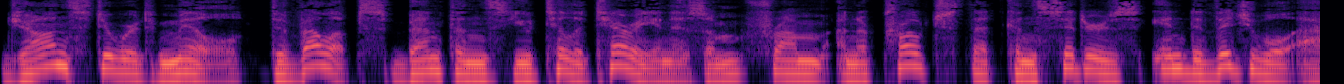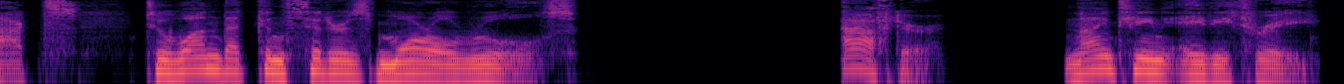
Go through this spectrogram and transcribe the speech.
John Stuart Mill develops Bentham's utilitarianism from an approach that considers individual acts to one that considers moral rules. After 1983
